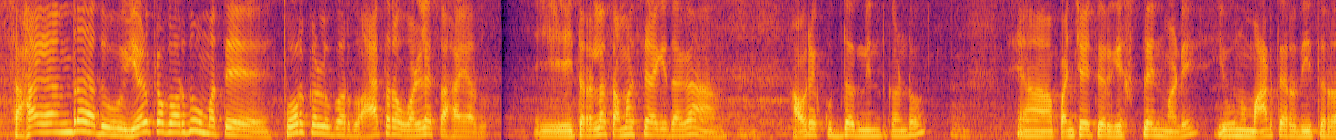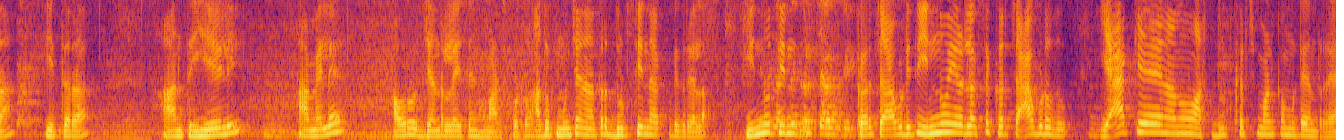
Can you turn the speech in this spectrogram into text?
ಸಹಾಯ ಅಂದರೆ ಅದು ಹೇಳ್ಕೋಬಾರ್ದು ಮತ್ತು ತೋರ್ಕೊಳ್ಳಬಾರ್ದು. ಆ ಥರ ಒಳ್ಳೆ ಸಹಾಯ ಅದು. ಈ ಈ ಥರ ಎಲ್ಲ ಸಮಸ್ಯೆ ಆಗಿದ್ದಾಗ ಅವರೇ ಖುದ್ದಾಗಿ ನಿಂತ್ಕೊಂಡು ಪಂಚಾಯತಿಯವ್ರಿಗೆ ಎಕ್ಸ್ಪ್ಲೇನ್ ಮಾಡಿ ಇವನು ಮಾಡ್ತಾ ಇರೋದು ಈ ಥರ ಈ ಥರ ಅಂತ ಹೇಳಿ ಆಮೇಲೆ ಅವರು ಜನರಲ್ ಲೈಸೆನ್ಸ್ ಮಾಡಿಸ್ಕೊಟ್ರು. ಅದಕ್ಕೆ ಮುಂಚೆ ನನ್ನ ಹತ್ರ ದುಡ್ಡು ತಿಂದು ಹಾಕ್ಬಿಟ್ಟಿದ್ರು ಎಲ್ಲ. ಇನ್ನೂ ತಿಂದು ಖರ್ಚು ಆಗ್ಬಿಟ್ಟಿತ್ತು ಇನ್ನೂ ಎರಡು ಲಕ್ಷ ಖರ್ಚು ಆಗ್ಬಿಡೋದು ಯಾಕೆ ನಾನು ಅಷ್ಟು ದುಡ್ಡು ಖರ್ಚು ಮಾಡ್ಕೊಂಬಿಟ್ಟೆ ಅಂದರೆ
